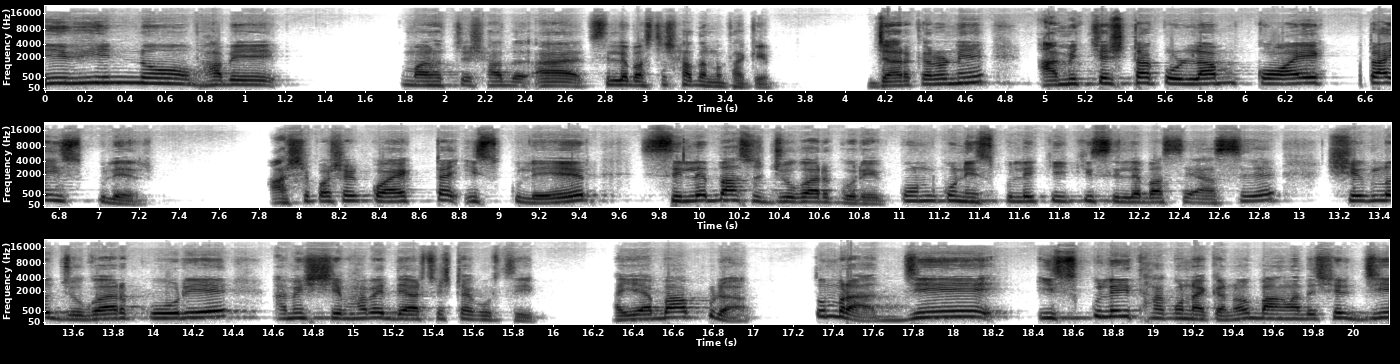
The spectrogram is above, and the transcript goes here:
বিভিন্ন ভাবে তোমার হচ্ছে সিলেবাসটা সাজানো থাকে। যার কারণে আমি চেষ্টা করলাম কয়েকটা স্কুলের, আশেপাশের কয়েকটা স্কুলের সিলেবাস জোগাড় করে, কোন কোন স্কুলে কি কি সিলেবাসে আছে সেগুলো জোগাড় করে আমি সেভাবে দেওয়ার চেষ্টা করছি। ভাইয়া বাপুরা, তোমরা যে স্কুলেই থাকো না কেন, বাংলাদেশের যে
